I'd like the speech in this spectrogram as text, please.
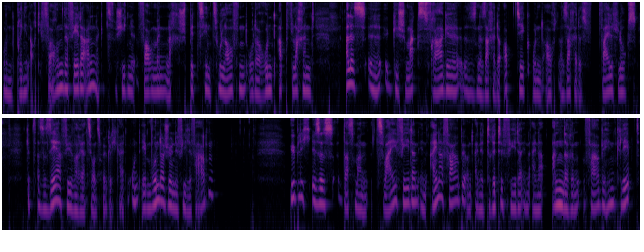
und bringen auch die Form der Feder an. Da gibt es verschiedene Formen, nach spitz hinzulaufend oder rund abflachend. Alles äh, Geschmacksfrage, das ist eine Sache der Optik und auch eine Sache des Pfeilflugs. Gibt es also sehr viele Variationsmöglichkeiten und eben wunderschöne viele Farben. Üblich ist es, dass man zwei Federn in einer Farbe und eine dritte Feder in einer anderen Farbe hinklebt.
